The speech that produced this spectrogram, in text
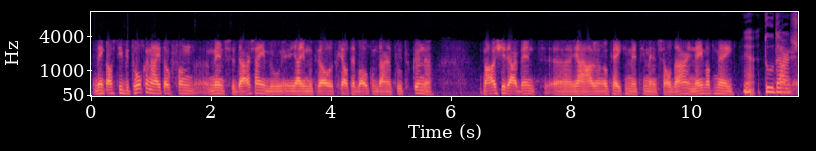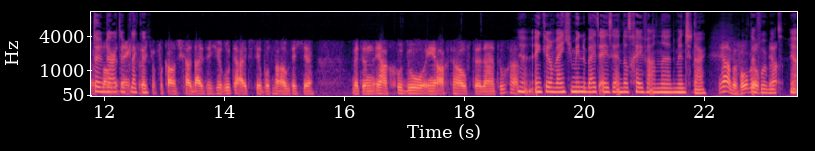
ik denk als die betrokkenheid ook van mensen daar zijn... Bedoel, ja, je moet wel het geld hebben ook om daar naartoe te kunnen. Maar als je daar bent, uh, ja, hou dan ook rekening met die mensen al daar en neem wat mee. Ja, doe daar, steun daar ter plekke. Dat je op vakantie gaat, buiten dat je route uitstippelt, maar ook dat je met een ja, goed doel in je achterhoofd uh, daar naartoe gaat. Ja, één keer een wijntje minder bij het eten en dat geven aan uh, de mensen daar. Ja, bijvoorbeeld. bijvoorbeeld. Ja. ja.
